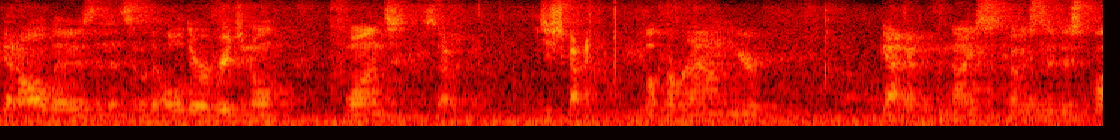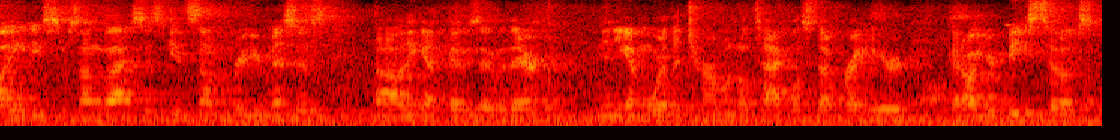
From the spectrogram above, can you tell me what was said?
Got all those, and then some of the older original ones. So you just gotta look around here. Got a nice Costa display. You need some sunglasses. Get some for your missus. Uh, they got those over there. And then you got more of the terminal tackle stuff right here. Got all your beast hooks,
